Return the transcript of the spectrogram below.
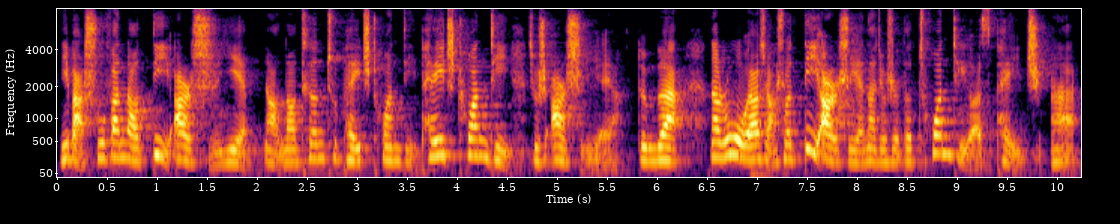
你把书翻到第二十页啊，Now turn to page twenty。Page twenty 就是二十页呀，对不对？那如果我要想说第二十页，那就是 the twentieth page。哎。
